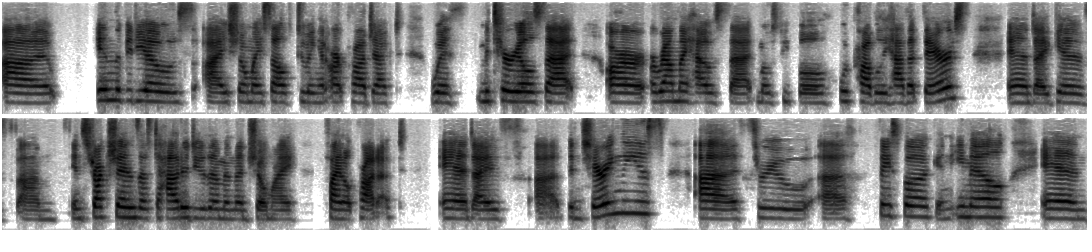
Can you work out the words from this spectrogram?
uh, in the videos, I show myself doing an art project with materials that are around my house that most people would probably have at theirs. And I give um, instructions as to how to do them and then show my final product. And I've uh, been sharing these uh, through uh, Facebook and email. And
